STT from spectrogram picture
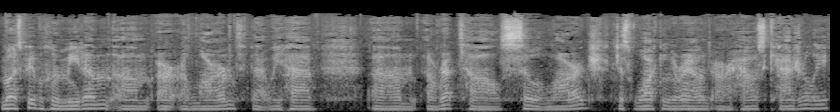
Most people who meet him um, are alarmed that we have um, a reptile so large just walking around our house casually.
